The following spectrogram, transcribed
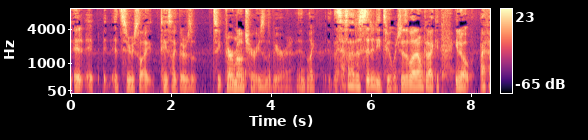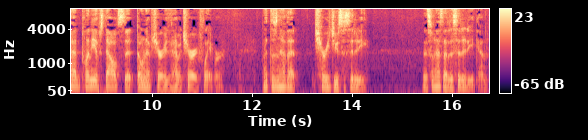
It it it, it seriously like, tastes like there's a see, fair amount of cherries in the beer, and like this has that acidity too, which is what I don't get. I can, you know, I've had plenty of stouts that don't have cherries that have a cherry flavor, but it doesn't have that cherry juice acidity. This one has that acidity again.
